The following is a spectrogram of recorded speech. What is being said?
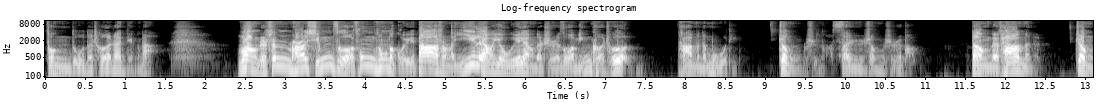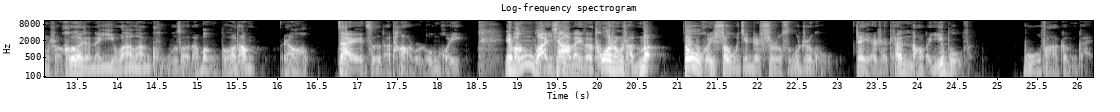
丰都的车站挺大。望着身旁行色匆匆的鬼，搭上了一辆又一辆的纸座民客车。他们的目的正是那三生石旁，等着他们的正是喝下那一碗碗苦涩的孟婆汤，然后再次的踏入轮回。你甭管下辈子托成什么，都会受尽这世俗之苦，这也是天道的一部分，无法更改。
